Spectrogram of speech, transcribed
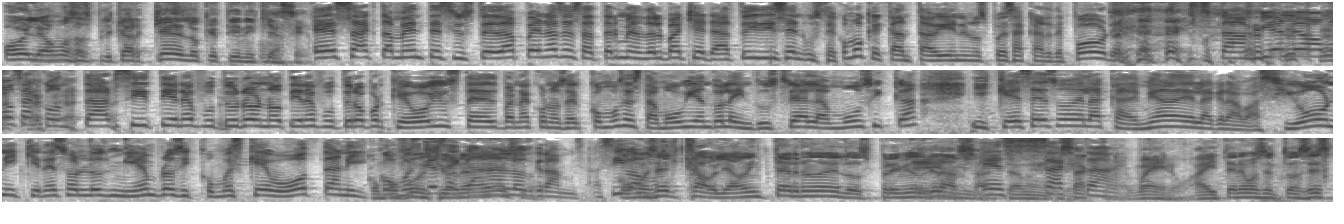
hoy le vamos a explicar qué es lo que tiene que hacer. Exactamente, si usted apenas está terminando el bachillerato y dicen, usted como que canta bien y nos puede sacar de pobre. También le vamos a contar si tiene futuro o no tiene futuro, porque hoy ustedes van a conocer cómo se está moviendo la industria de la música y qué es eso de la Academia de la Grabación y quiénes son los miembros y cómo es que votan y cómo, es que se ganan eso? los Grammys. Así ¿Cómo vamos. es el cableado interno de los premios Grammy? Exactamente. Exactamente. Bueno, ahí tenemos entonces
